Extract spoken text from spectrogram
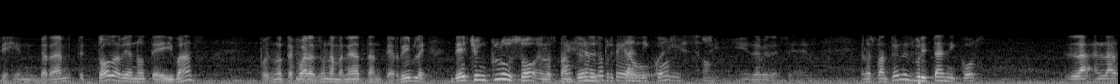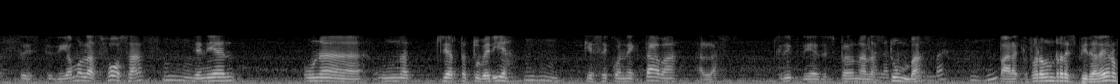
si verdaderamente todavía no te ibas, pues no te fueras de una manera tan terrible. De hecho, incluso en los panteones británicos, sí, debe de ser. En los panteones británicos, la- las, este, digamos, las fosas tenían una, una cierta tubería que se conectaba a las criptas, perdón, a las la tumbas para que fuera un respiradero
